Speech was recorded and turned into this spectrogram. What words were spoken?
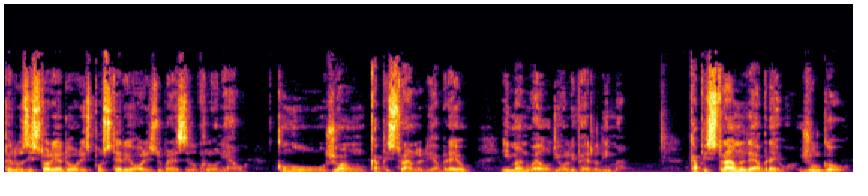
pelos historiadores posteriores do Brasil colonial, como João Capistrano de Abreu e Manuel de Oliveira Lima. Capistrano de Abreu julgou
